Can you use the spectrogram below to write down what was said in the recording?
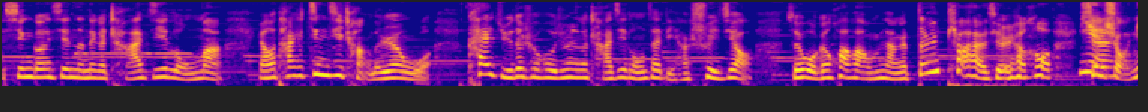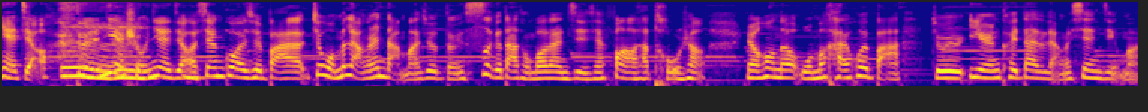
新更新的那个茶几龙嘛，然后它是竞技场的任务。开局的时候就是那个茶几龙在底下睡觉，所以我跟画画我们两个嘚儿跳下去，然后蹑手蹑脚，对，蹑手蹑脚先过去把就我们两个人打嘛，就等于四个大桶爆弹剂先放到他头上，然后呢，我们还会把就是一人可以带的两个陷阱嘛，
